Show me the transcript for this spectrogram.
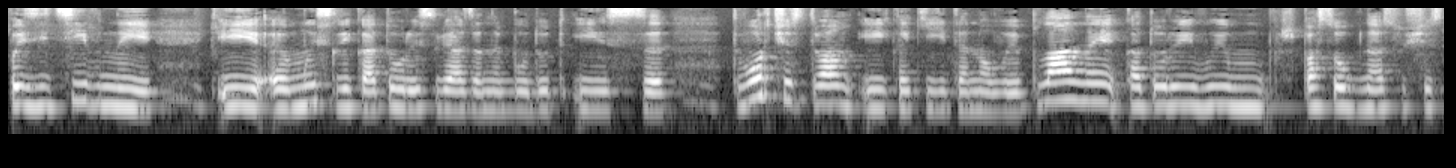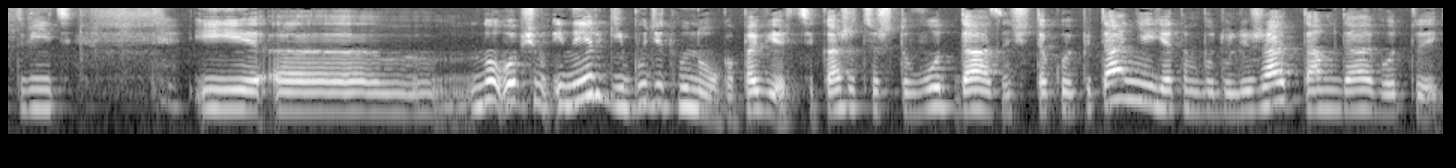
позитивные и э, мысли, которые связаны будут и с творчеством, и какие-то новые планы, которые вы способны осуществить. И, э, ну, в общем, энергии будет много, поверьте. Кажется, что вот, да, значит, такое питание, я там буду лежать там, да, вот и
